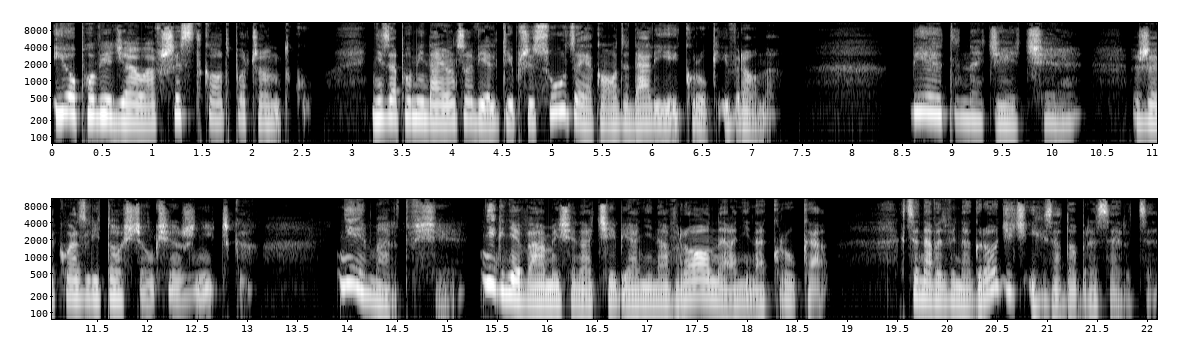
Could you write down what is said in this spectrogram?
i opowiedziała wszystko od początku, nie zapominając o wielkiej przysłudze, jaką oddali jej kruk i wrona. Biedne dziecię, rzekła z litością księżniczka. Nie martw się, nie gniewamy się na ciebie ani na wronę, ani na kruka. Chcę nawet wynagrodzić ich za dobre serce.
